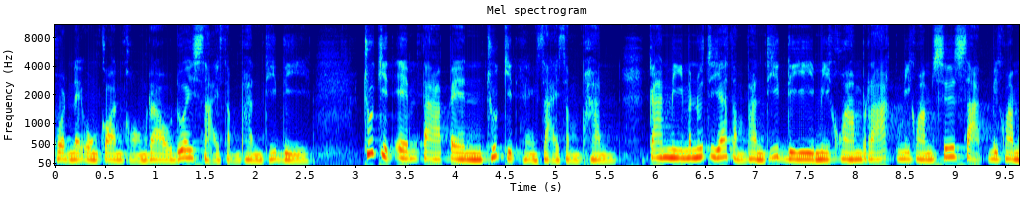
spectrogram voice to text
คนในองค์กรของเราด้วยสายสัมพันธ์ที่ดีธุรกิจเอมตาเป็นธุรกิจแห่งสายสัมพันธ์ การมีมนุษยสัมพันธ์ที่ดี มีความรัก มีความซื่อสัตย์ มีความ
